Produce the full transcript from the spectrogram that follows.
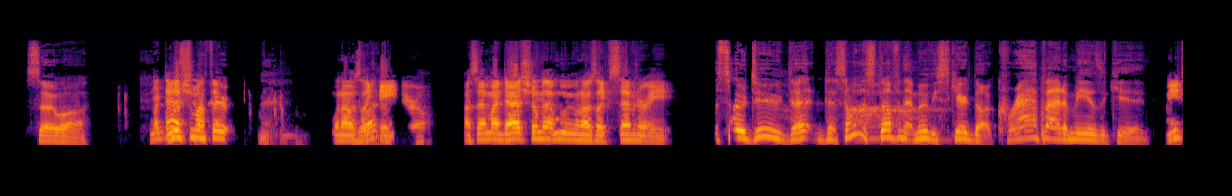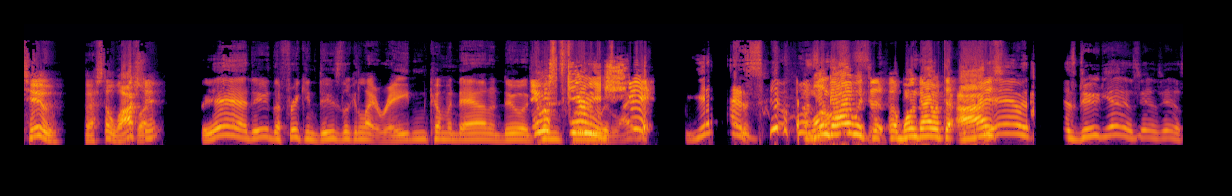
So uh, My dad my favorite. when I was like What? eight, Daryl. I said my dad showed me that movie when I was like seven or eight. So, dude, that, that some of the stuff in that movie scared the crap out of me as a kid. Me too, but I still watched What? it. Yeah, dude, the freaking dudes looking like Raiden coming down and doing. It was kung scary as lightning. shit. Yes, it The was one guy with the uh, one guy with the eyes. Yeah, yes, dude. Yes, yes, yes.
